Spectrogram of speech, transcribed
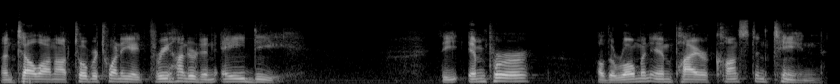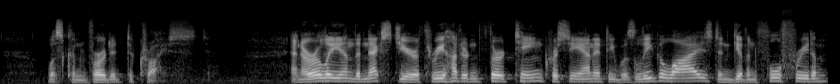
until on October 28, 300 AD, the emperor of the Roman Empire, Constantine, was converted to Christ. And early in the next year, 313, Christianity was legalized and given full freedom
